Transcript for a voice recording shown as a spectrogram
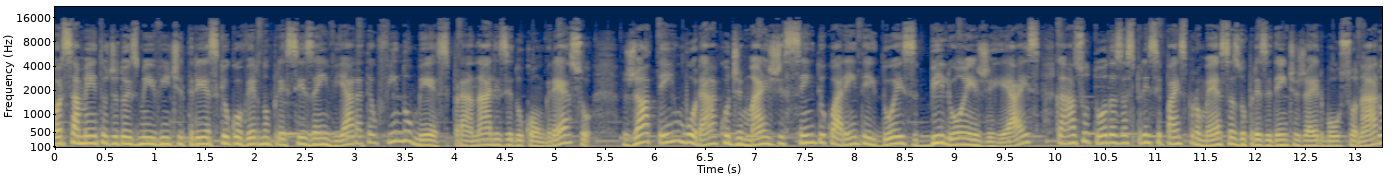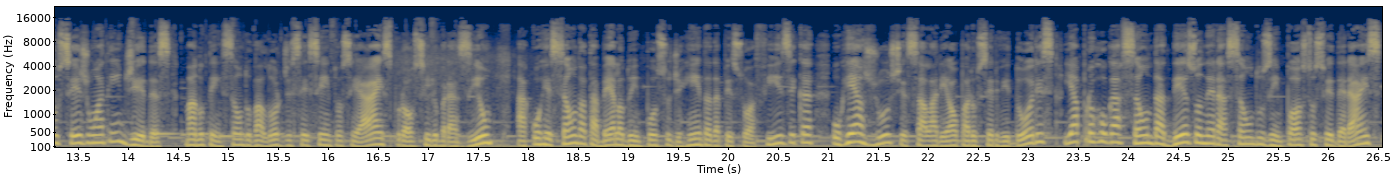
Orçamento de 2023 que o governo precisa enviar até o fim do mês para análise do Congresso já tem um buraco de mais de 142 bilhões de reais, caso todas as principais promessas do presidente Jair Bolsonaro sejam atendidas. Manutenção do valor de 600 reais para o Auxílio Brasil, a correção da tabela do imposto de renda da pessoa física, o reajuste salarial para os servidores e a prorrogação da desoneração dos impostos federais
